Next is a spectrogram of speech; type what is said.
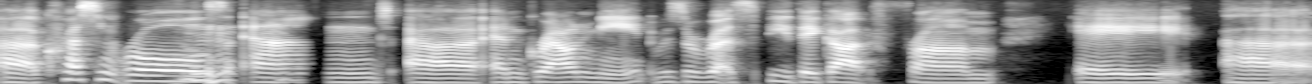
uh, crescent rolls and uh, and ground meat. It was a recipe they got from a uh,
